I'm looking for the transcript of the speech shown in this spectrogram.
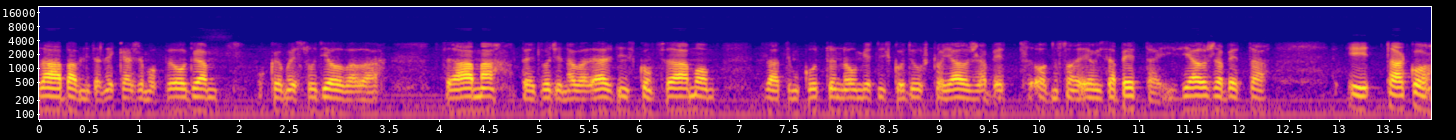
zabavni, da ne kažemo program u kojemu je sudjelovala Frama, predvođena Varaždinskom Framom, zatim kulturno umjetničko društvo Jalžabet, odnosno Elizabeta iz Jalžabeta. I tako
